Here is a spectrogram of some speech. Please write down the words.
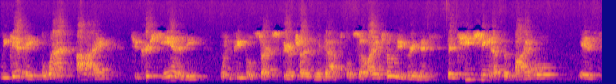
We get a black eye to Christianity when people start spiritualizing the gospel. So I totally agree, man. The teaching of the Bible is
